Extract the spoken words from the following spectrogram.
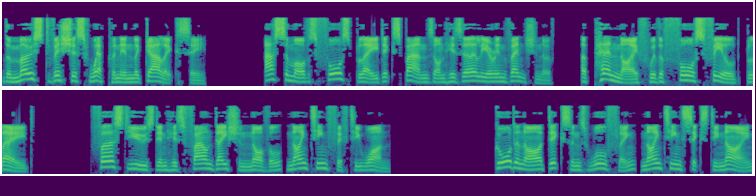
the most vicious weapon in the galaxy. Asimov's force blade expands on his earlier invention of a penknife with a force field blade, first used in his Foundation novel 1951. Gordon R. Dickson's Wolfling 1969,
